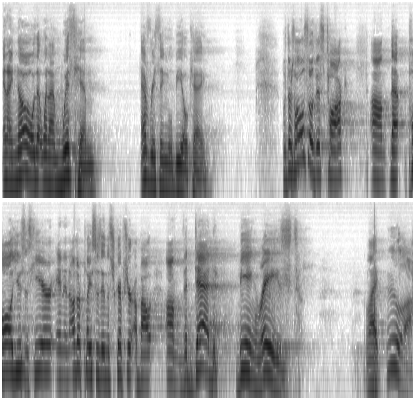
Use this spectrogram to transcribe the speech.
And I know that when I'm with him, everything will be okay. But there's also this talk um, that Paul uses here and in other places in the scripture about um, the dead being raised. Like, ugh.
